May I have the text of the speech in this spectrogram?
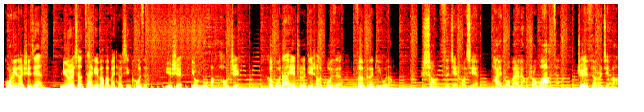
过了一段时间。女儿想再给爸爸买条新裤子，于是又如法炮制。可胡大爷杵着地上的裤子，愤愤地嘀咕道：“上次捡双鞋，害得我买了两双袜子。这次要是捡了，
